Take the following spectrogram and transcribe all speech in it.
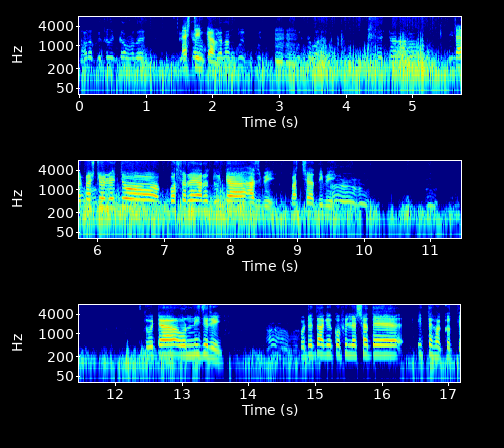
ধরো কিছু ইনকাম হবে। এটার আরও চার পাঁচটা হলে তো বছরে আরও দুইটা আসবে বাচ্চা দিবে। হ্যাঁ হ্যাঁ হ্যাঁ। তো ওইটা ওর নিজেরই। ওটা তো আগে কফিলের সাথে ইত্তেফাক করতে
